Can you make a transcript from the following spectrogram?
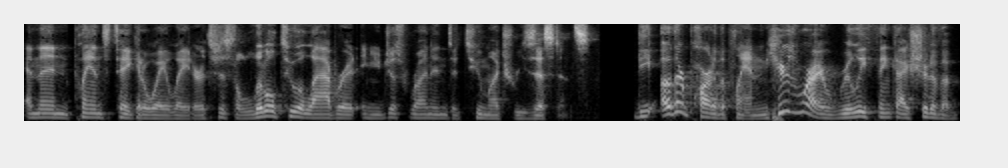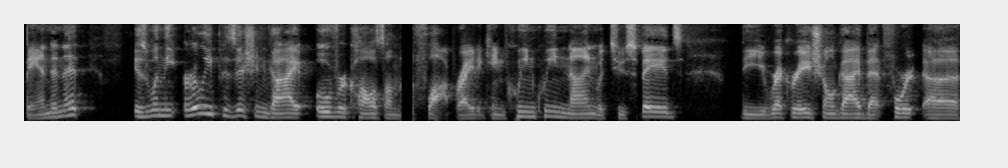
and then plan to take it away later. It's just a little too elaborate and you just run into too much resistance. The other part of the plan, and here's where I really think I should have abandoned it, is when the early position guy overcalls on the flop, right? It came queen, queen, nine with two spades. The recreational guy bet four, uh,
